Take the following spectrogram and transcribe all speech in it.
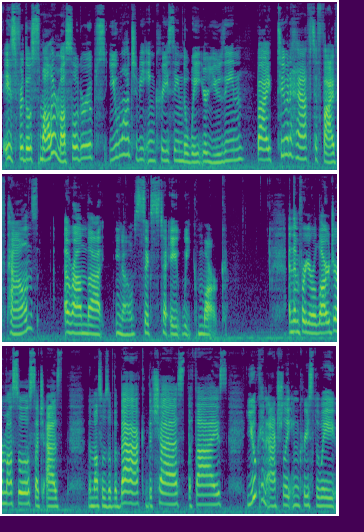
is for those smaller muscle groups, you want to be increasing the weight you're using by two and a half to five pounds around that, you know, six to eight week mark. And then for your larger muscles, such as the muscles of the back, the chest, the thighs, you can actually increase the weight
